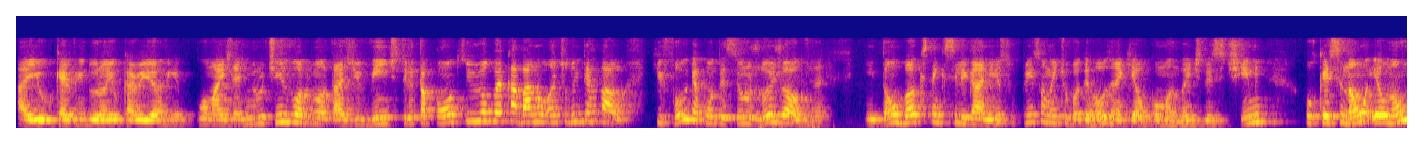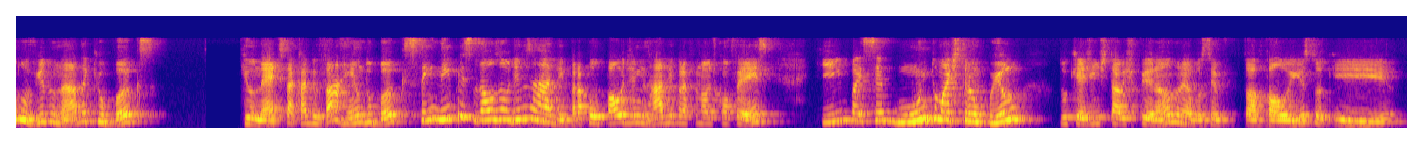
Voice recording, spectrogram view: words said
aí o Kevin Durant e o Kyrie Irving por mais 10 minutinhos, vou abrir vantagem de 20, 30 pontos e o jogo vai acabar no, antes do intervalo, que foi o que aconteceu nos dois jogos, né? Então o Bucks tem que se ligar nisso, principalmente o Budenholzer, né, que é o comandante desse time, porque senão eu não duvido nada que o Bucks, que o Nets acabe varrendo o Bucks sem nem precisar usar o James Harden, para poupar o James Harden para a final de conferência, que vai ser muito mais tranquilo do que a gente estava esperando, né? Você falou isso, que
